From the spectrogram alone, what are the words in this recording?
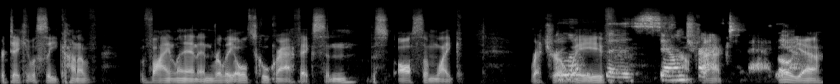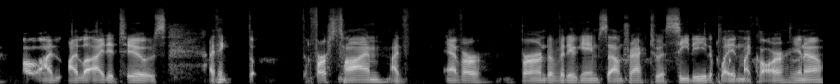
ridiculously kind of violent and really old school graphics and this awesome like retro wave. the soundtrack, soundtrack. to that. Oh yeah. Oh, I I, I did too. It was I think the, the first time I've ever burned a video game soundtrack to a CD to play in my car. You know,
